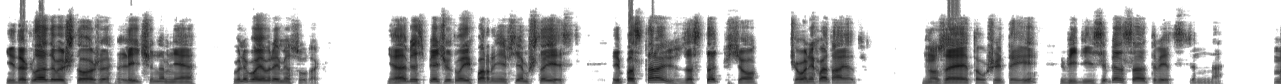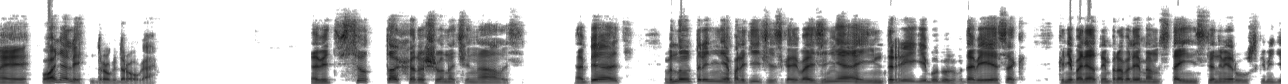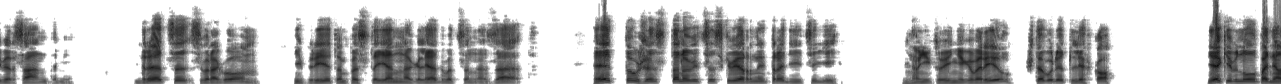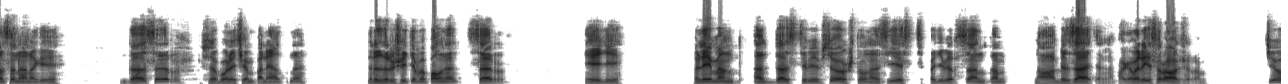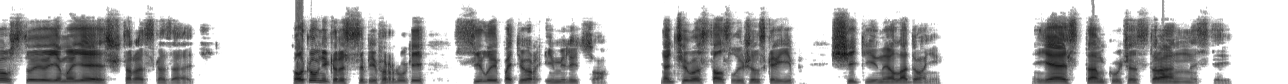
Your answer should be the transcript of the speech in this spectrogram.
И докладываешь тоже, лично мне, в любое время суток. Я обеспечу твоих парней всем, что есть, и постараюсь достать все, чего не хватает. Но за это уж и ты веди себя соответственно. Мы поняли друг друга? А ведь все так хорошо начиналось. Опять внутренняя политическая возня и интриги будут в довесок к непонятным проблемам с таинственными русскими диверсантами. Драться с врагом и при этом постоянно оглядываться назад — это уже становится скверной традицией. Но никто и не говорил, что будет легко. Я кивнул, поднялся на ноги. — Да, сэр, все более чем понятно. — Разрешите выполнять, сэр? — Иди. Лимонт отдаст тебе все, что у нас есть по диверсантам, но обязательно поговори с Роджером. Чувствую, ему есть что рассказать. Полковник, расцепив руки, силой потер ими лицо отчего стал слышен скрип щетины ладони. Есть там куча странностей.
